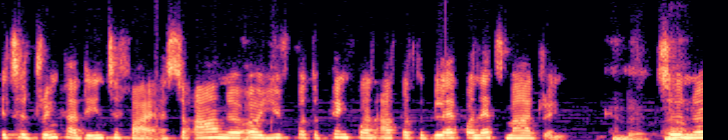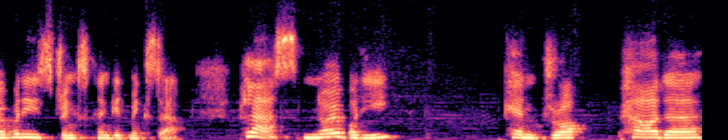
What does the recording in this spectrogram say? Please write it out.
it's a drink identifier. So I know, oh, you've got the pink one, I've got the black one, that's my drink. So nobody's drinks can get mixed up. Plus, nobody can drop powder,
